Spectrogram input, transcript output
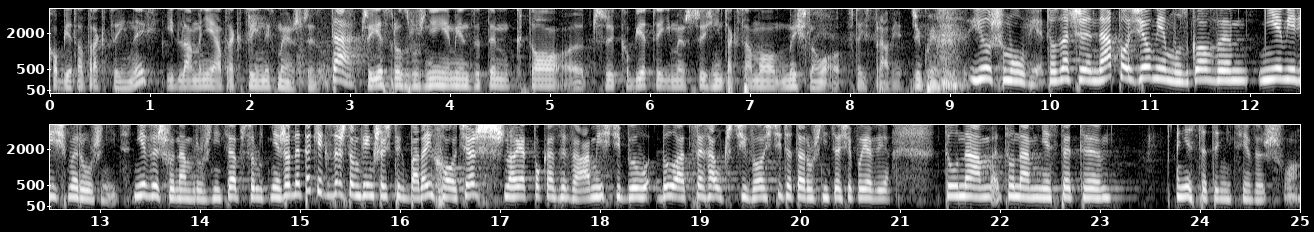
kobiet atrakcyjnych i dla mniej atrakcyjnych mężczyzn. Tak. Czy jest rozróżnienie między tym, kto, e, czy kobiety i mężczyźni tak samo myślą o, w tej sprawie? Dziękuję. Już mówię. To znaczy na poziomie mózgowym nie mieliśmy różnic. Nie wyszły nam różnice absolutnie żadne. Tak jak zresztą większość tych badań, chociaż, no jak pokazywałam, jeśli był, była cecha uczciwości, to ta różnica się pojawiła. Tu nam, tu nam niestety, niestety nic nie wyszło.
